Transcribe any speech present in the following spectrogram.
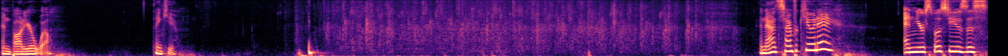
and body are well. Thank you. And now it's time for Q&A. And you're supposed to use this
